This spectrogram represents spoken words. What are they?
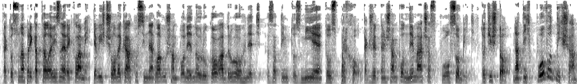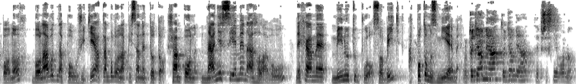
tak to sú napríklad televízne reklamy. Ja víš človeka, ako si na hlavu šampón jednou rukou a druhou hneď za týmto zmije tou sprchou. Takže ten šampón nemá čas pôsobiť. Totižto, na tých pôvodných šampónoch bol návod na použitie a tam bolo napísané toto. Šampón nanesieme na hlavu, necháme minútu pôsobiť a potom zmijeme. No to dělám já, to dělám já, to je přesně ono.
